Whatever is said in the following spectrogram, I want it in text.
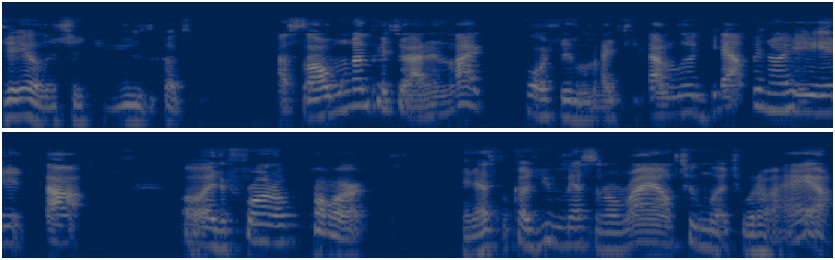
gel and shit you use. Because I saw one picture I didn't like. Course, like she got a little gap in her head at the top or in the front of part. And that's because you messing around too much with her hair.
